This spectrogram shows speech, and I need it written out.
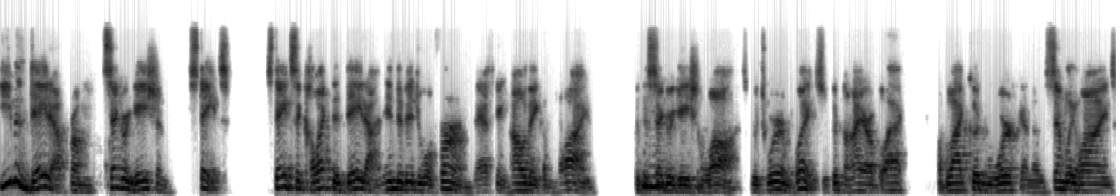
Even data from segregation states, states that collected data on individual firms asking how they complied with the mm-hmm. segregation laws, which were in place. You couldn't hire a Black, a Black couldn't work in the assembly lines,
